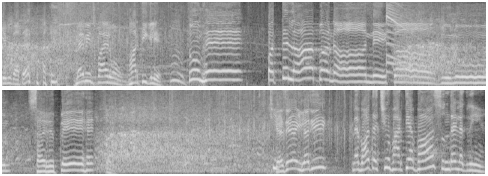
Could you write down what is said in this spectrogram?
ये भी बात है। मैं भी इंस्पायर हुआ हूँ भारती के लिए। तुम्हें पतला बनाने का जुनून सर पे है. कैसे हैं इला जी? मैं बहुत अच्छी हूँ भारती आप बहुत सुंदर लग रही हैं।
